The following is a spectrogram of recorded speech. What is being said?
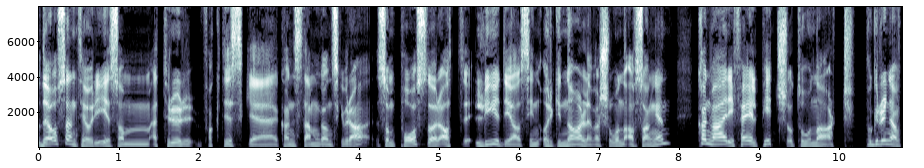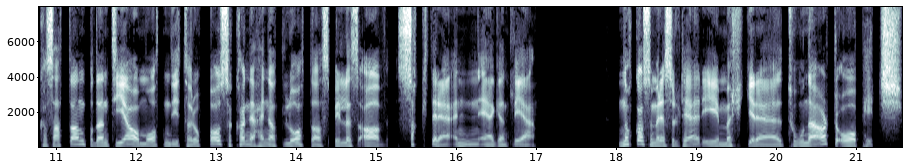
Og Det er også en teori som jeg tror faktisk eh, kan stemme ganske bra, som påstår at Lydia sin originale versjon av sangen kan være i feil pitch og toneart. På grunn av kassettene på den tida og måten de tar opp på, så kan det hende at låta spilles av saktere enn den egentlig er. Noe som resulterer i mørkere toneart og pitch.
